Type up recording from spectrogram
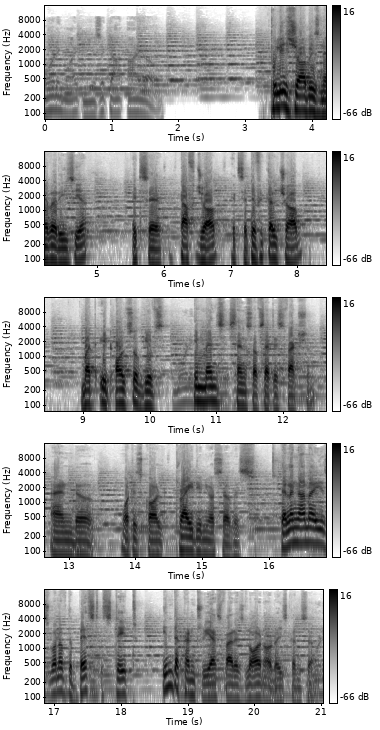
morninglightmusic.io. Police job is never easier. It's a tough job, it's a difficult job, but it also gives immense sense of satisfaction and uh, what is called pride in your service. Telangana is one of the best state in the country as far as law and order is concerned.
